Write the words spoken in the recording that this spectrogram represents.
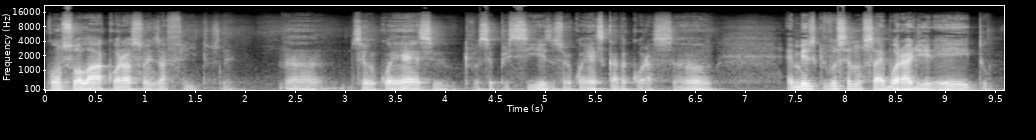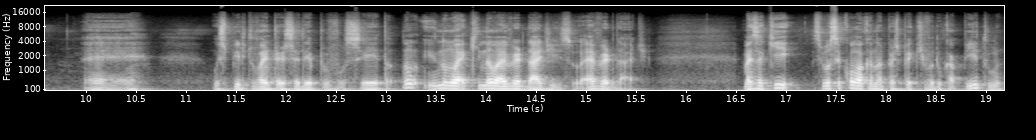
consolar corações aflitos. Né? Ah, o Senhor conhece o que você precisa, o Senhor conhece cada coração. É mesmo que você não saiba orar direito, é, o Espírito vai interceder por você. Não, não é que não é verdade isso, é verdade. Mas aqui, se você coloca na perspectiva do capítulo,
